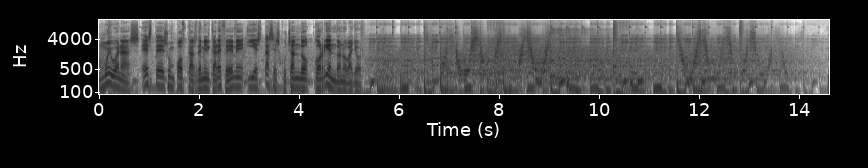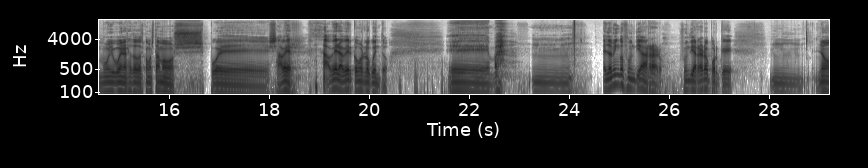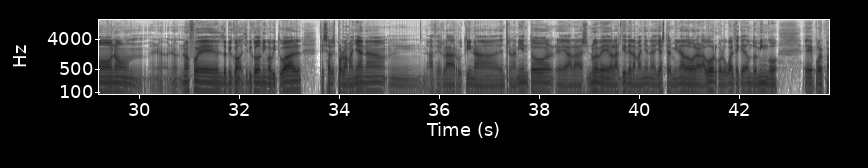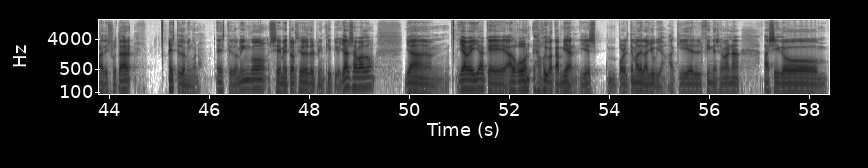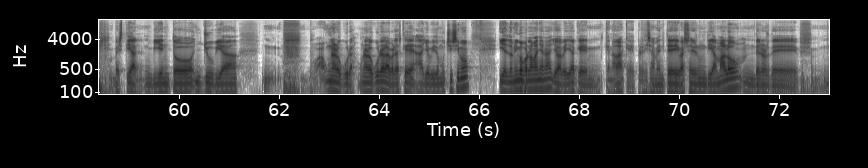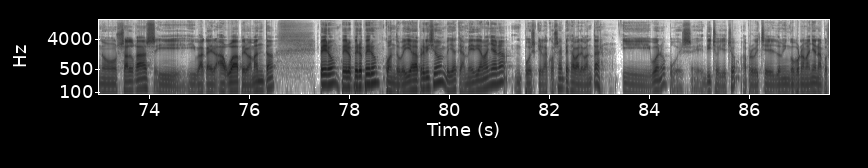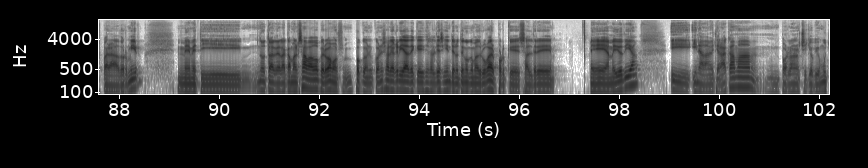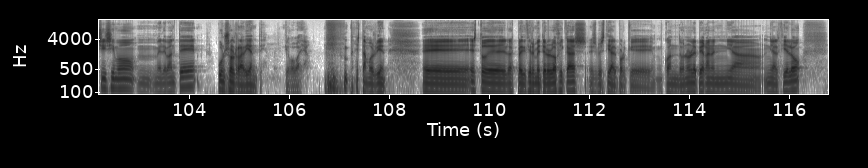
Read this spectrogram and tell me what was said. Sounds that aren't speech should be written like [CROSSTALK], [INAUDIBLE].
Muy buenas, este es un podcast de Milcar FM y estás escuchando Corriendo a Nueva York. Muy buenas a todos, ¿cómo estamos? Pues a ver, [LAUGHS] a ver, a ver cómo os lo cuento. Eh, mm, el domingo fue un día raro, fue un día raro porque mm, no, no, no, no fue el típico, domingo habitual que sales por la mañana, mm, haces la rutina de entrenamiento, eh, a las 9 o a las 10 de la mañana ya has terminado la labor, con lo cual te queda un domingo eh, por- para disfrutar. Este domingo no. Este domingo se me torció desde el principio. Ya el sábado ya, veía que [LAUGHS] algo, iba a cambiar y es por el tema de la lluvia. Aquí el fin de semana ha sido bestial. Viento, lluvia, una locura. Una locura. La verdad es que ha llovido muchísimo. Y el domingo por la mañana yo veía que, nada, que precisamente iba a ser un día malo, de los de no salgas y iba a caer agua, pero a manta. Pero, pero, pero, pero, cuando veía la previsión, veía que a media mañana, pues que la cosa empezaba a levantar. Y bueno, pues eh, dicho y hecho, aproveché el domingo por la mañana pues para dormir. Me metí no tarde a la cama el sábado, pero vamos, un poco con esa alegría de que dices al día siguiente no tengo que madrugar porque saldré eh, a mediodía. Y, y nada, me metí a la cama, por la noche llovió muchísimo, mm, me levanté, un sol radiante. Digo, vaya, [LAUGHS] estamos bien. Eh, esto de las predicciones meteorológicas es bestial porque cuando no le pegan ni, a- ni al cielo,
